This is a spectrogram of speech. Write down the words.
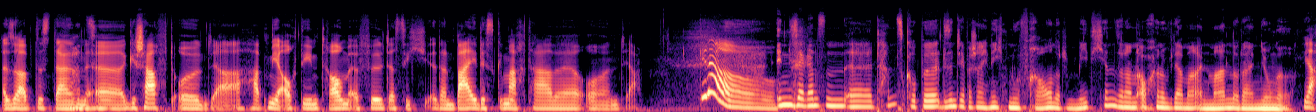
Also habe das dann äh, geschafft und ja, habe mir auch den Traum erfüllt, dass ich äh, dann beides gemacht habe. Und ja. Genau. In dieser ganzen äh, Tanzgruppe sind ja wahrscheinlich nicht nur Frauen oder Mädchen, sondern auch hin und wieder mal ein Mann oder ein Junge. Ja.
